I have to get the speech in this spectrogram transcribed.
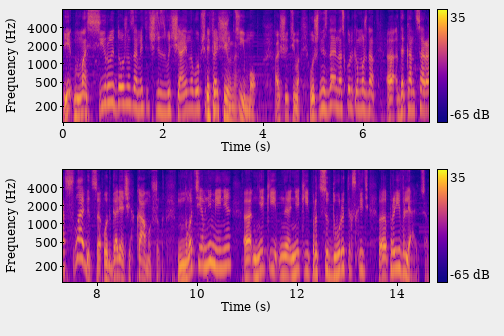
И массирует, должен заметить, чрезвычайно, в общем-то, Эффективно. ощутимо. Ощутимо. Уж не знаю, насколько можно э, до конца расслабиться от горячих камушек, но, тем не менее, э, некие, э, некие процедуры, так сказать, э, проявляются.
